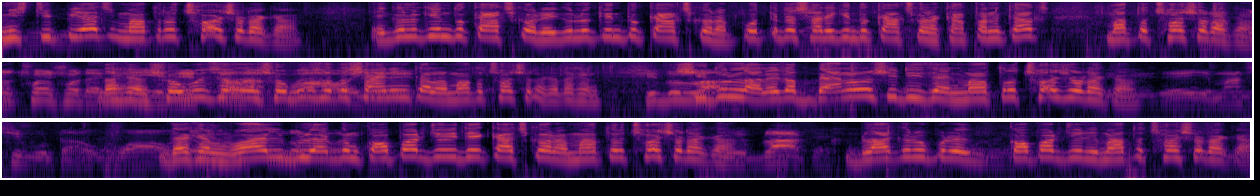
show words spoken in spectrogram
মিষ্টি পেঁয়াজ মাত্র ছয়শো টাকা। এগুলো কিন্তু কাজ করে এগুলো কিন্তু কাজ করা। প্রত্যেকটা শাড়ি কিন্তু কাজ করা। কাতান কাজ মাত্র ছয়শো টাকা। মাত্র 600 টাকা। দেখেন সবুজ সবুজের সাথে শাইনিং কালার মাত্র ছয়শো টাকা। দেখেন সিঁদুর লাল। এটা বেনারসি ডিজাইন মাত্র ছয়শো টাকা। দেখেন রয়্যাল ব্লু একদম কপার জরি দিয়ে কাজ করা মাত্র ছয়শো টাকা। ব্ল্যাকের উপরে কপার জরি মাত্র ছয়শো টাকা।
